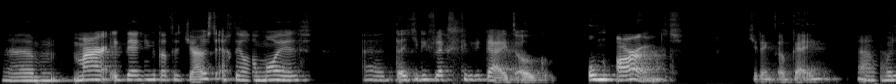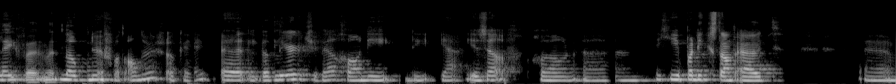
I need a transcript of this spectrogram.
Ehm, maar ik denk dat het juist echt heel mooi is eh, dat je die flexibiliteit ook omarmt. Dat je denkt, oké, nou, we leven, het loopt nu even wat anders. Oké, Eh, dat leert je wel gewoon die, die, ja, jezelf gewoon, eh, weet je, je paniekstand uit. Ehm,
